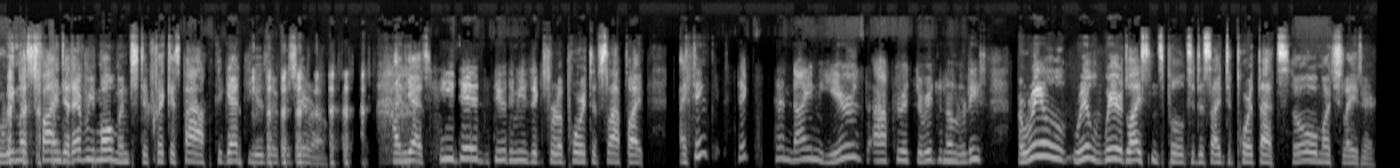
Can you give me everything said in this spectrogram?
We must find at every moment the quickest path to get to Yuzo Koshiro. and yes, he did do the music for a port of Slap Fight. I think six to nine years after its original release. A real, real weird license pull to decide to port that so much later.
